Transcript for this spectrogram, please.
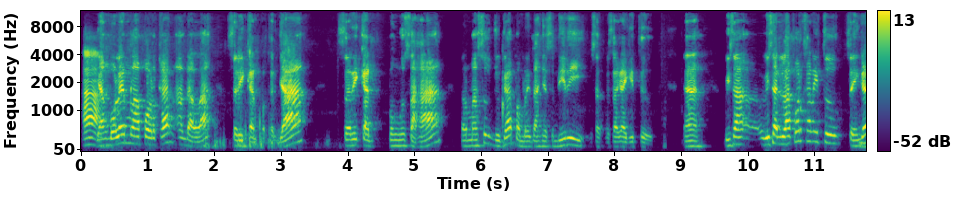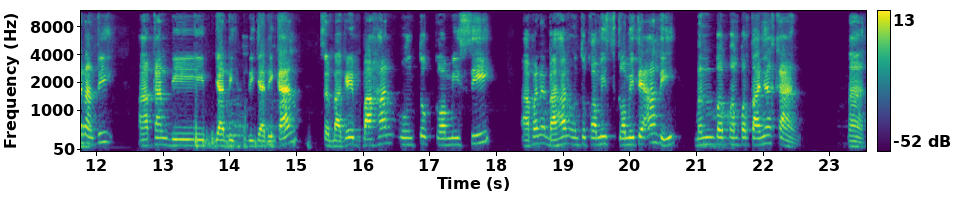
Ah, Yang boleh melaporkan adalah serikat pekerja, serikat pengusaha, termasuk juga pemerintahnya sendiri, bisa kayak gitu. Nah, bisa bisa dilaporkan itu sehingga nanti akan dijadi, dijadikan sebagai bahan untuk komisi apa namanya bahan untuk komis, komite ahli mem- mempertanyakan. Nah,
